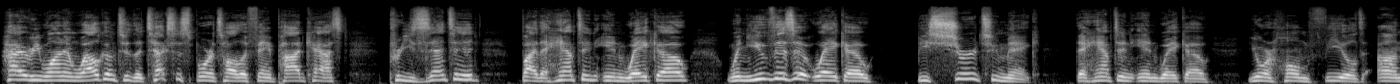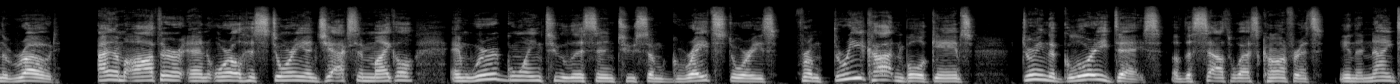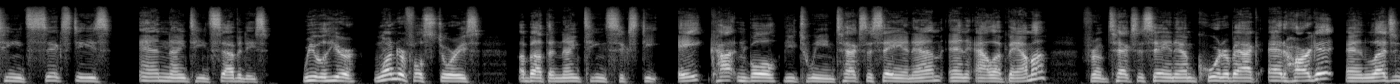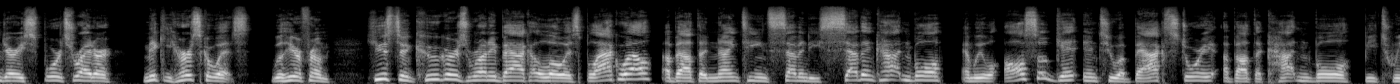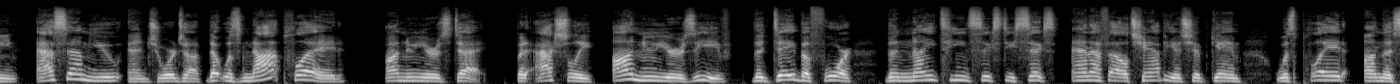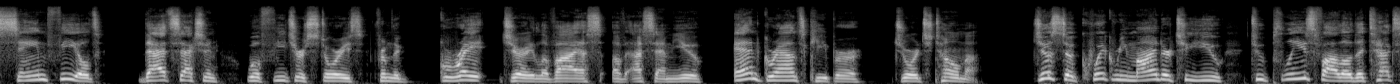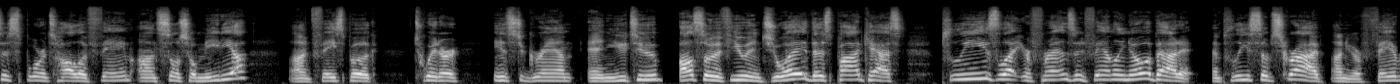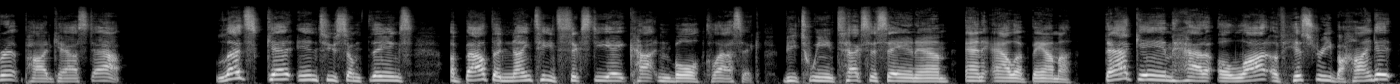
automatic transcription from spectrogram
Hi, everyone, and welcome to the Texas Sports Hall of Fame podcast, presented by the Hampton Inn Waco. When you visit Waco, be sure to make the Hampton Inn Waco your home field on the road. I am author and oral historian Jackson Michael, and we're going to listen to some great stories from three Cotton Bowl games during the glory days of the Southwest Conference in the 1960s and 1970s. We will hear wonderful stories about the 1968 Cotton Bowl between Texas A&M and Alabama from Texas A&M quarterback Ed Hargett and legendary sports writer Mickey Herskowitz. We'll hear from Houston Cougars running back Alois Blackwell about the 1977 Cotton Bowl, and we will also get into a backstory about the Cotton Bowl between SMU and Georgia that was not played on New Year's Day, but actually on New Year's Eve, the day before the 1966 NFL championship game was played on the same field. That section will feature stories from the great Jerry Levias of SMU and groundskeeper George Toma. Just a quick reminder to you to please follow the Texas Sports Hall of Fame on social media on Facebook, Twitter, Instagram, and YouTube. Also, if you enjoy this podcast, please let your friends and family know about it and please subscribe on your favorite podcast app. Let's get into some things about the 1968 Cotton Bowl Classic between Texas A&M and Alabama. That game had a lot of history behind it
